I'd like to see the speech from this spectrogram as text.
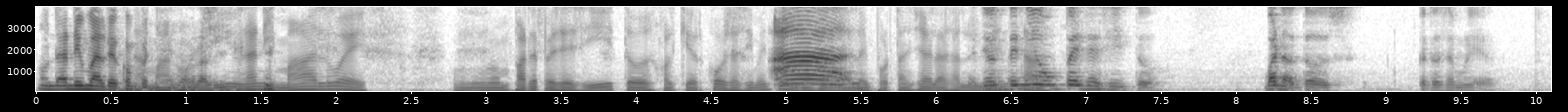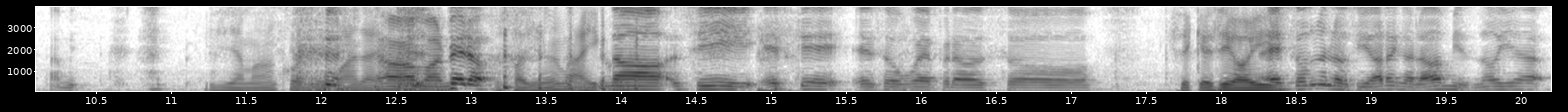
Un animal de compañía. mano, sí, un animal, güey. Un, un par de pececitos, cualquier cosa, ¿sí me entiendes? Ah, la importancia de la salud Yo tenía un pececito. Bueno, dos, pero se murieron. A mí. Y se llamaban Wanda. No, man. Pero, no, sí, es que eso fue, pero eso. Sé que sí, oí. Esos me los iba regalado a mis novia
